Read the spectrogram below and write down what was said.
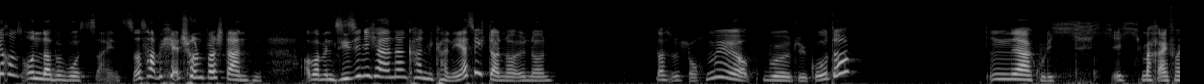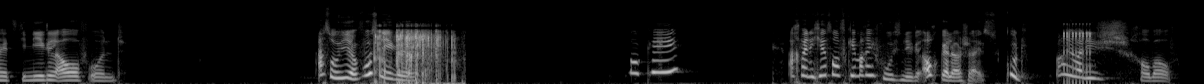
ihres Unterbewusstseins. Das habe ich jetzt schon verstanden. Aber wenn sie sich nicht erinnern kann, wie kann er sich dann erinnern? Das ist doch merkwürdig, oder? Na gut, ich, ich mache einfach jetzt die Nägel auf und. Achso, hier, Fußnägel. Okay. Ach, wenn ich jetzt drauf gehe, mache ich Fußnägel. Auch geiler Scheiß. Gut, machen wir mal die Schraube auf.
